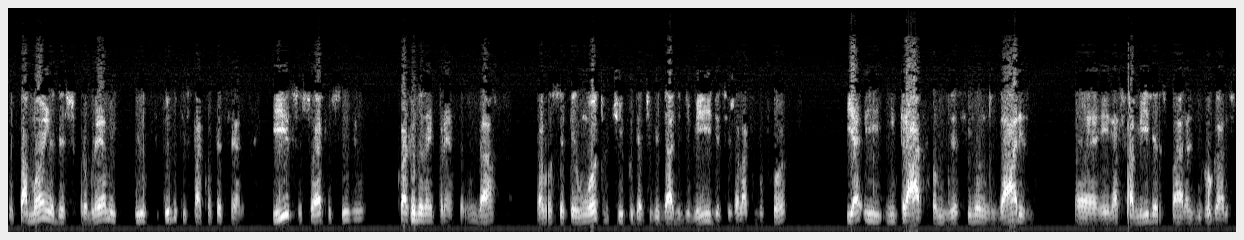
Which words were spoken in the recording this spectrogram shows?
o tamanho deste problema e, tudo que está acontecendo. E isso só é possível com a ajuda da imprensa. Não dá para você ter um outro tipo de atividade de mídia, seja lá como for, e, e entrar, vamos dizer assim, nos lares é, e nas famílias para divulgar isso.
